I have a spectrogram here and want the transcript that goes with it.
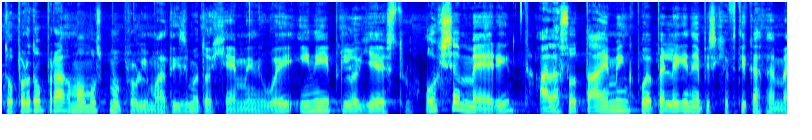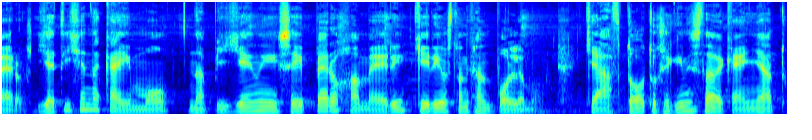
Το πρώτο πράγμα όμως που με προβληματίζει με το Hemingway είναι οι επιλογές του. Όχι σε μέρη, αλλά στο timing που επέλεγε να επισκεφτεί κάθε μέρος. Γιατί είχε ένα καημό να πηγαίνει σε υπέροχα μέρη, κυρίως όταν είχαν πόλεμο. Και αυτό το ξεκίνησε στα 19 του.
